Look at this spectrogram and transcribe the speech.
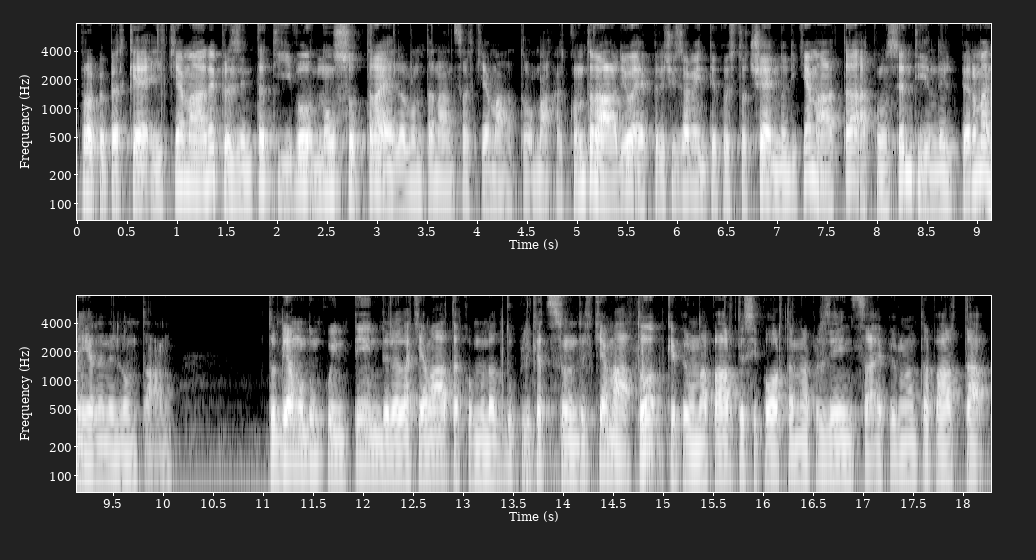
proprio perché il chiamare presentativo non sottrae la lontananza al chiamato, ma al contrario è precisamente questo cenno di chiamata a consentirne il permanere nel lontano. Dobbiamo dunque intendere la chiamata come una duplicazione del chiamato, che per una parte si porta nella presenza e per un'altra parte,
